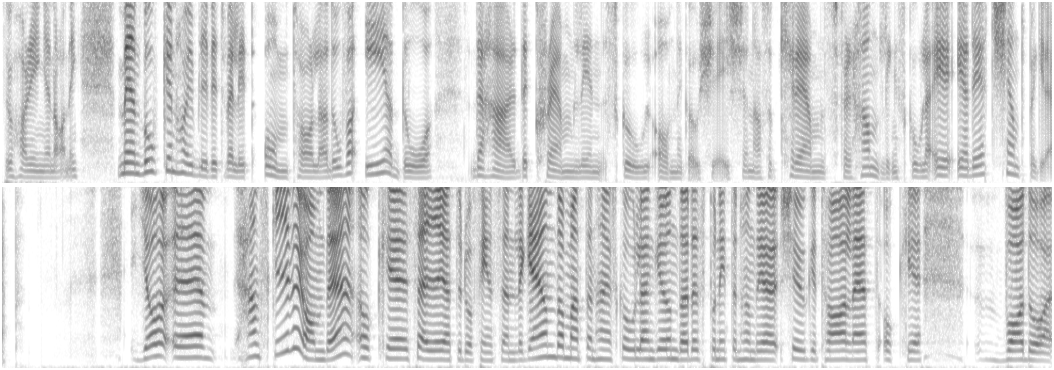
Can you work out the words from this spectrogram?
Du har ingen aning. Men boken har ju blivit väldigt omtalad och vad är då det här The Kremlin School of Negotiation, alltså Kremls förhandlingsskola? Är, är det ett känt begrepp? Ja, eh, han skriver om det och eh, säger att det då finns en legend om att den här skolan grundades på 1920-talet och eh, var då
